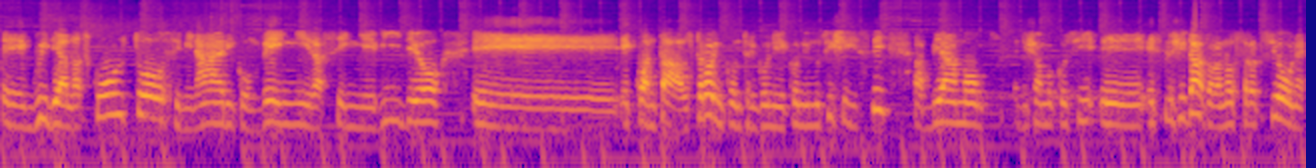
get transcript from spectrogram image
eh, guide all'ascolto, seminari, convegni, rassegne video e, e quant'altro, incontri con i, con i musicisti. Abbiamo diciamo così, eh, esplicitato la nostra azione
